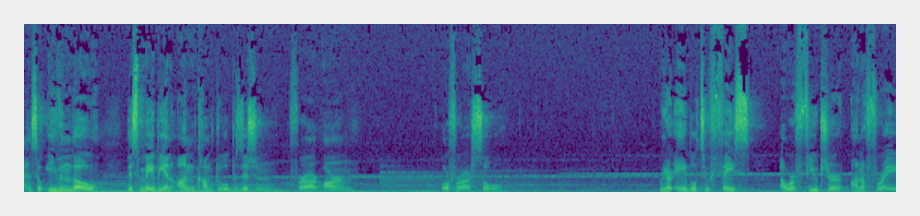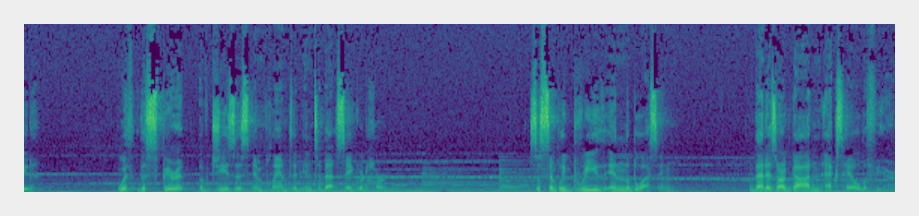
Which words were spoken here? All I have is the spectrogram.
And so, even though this may be an uncomfortable position for our arm or for our soul, we are able to face our future unafraid with the Spirit of Jesus implanted into that sacred heart. So simply breathe in the blessing. That is our God, and exhale the fear.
